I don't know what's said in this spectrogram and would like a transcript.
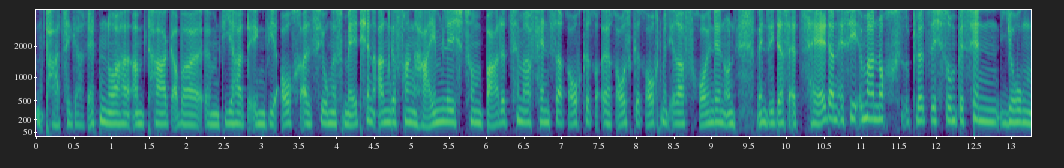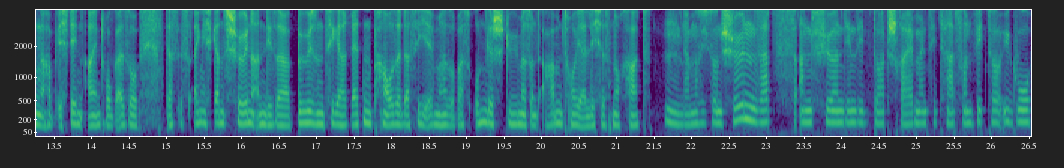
ein paar Zigaretten nur am Tag, aber ähm, die hat irgendwie auch als junges Mädchen angefangen, heimlich zum Badezimmerfenster äh, rausgeraucht mit ihrer Freundin. Und wenn sie das erzählt, dann ist sie immer noch plötzlich so ein bisschen jung, habe ich den Eindruck. Also das ist eigentlich ganz schön an dieser bösen Zigarette. Zigarettenpause, dass sie immer so was Ungestümes und Abenteuerliches noch hat. Hm, da muss ich so einen schönen Satz anführen, den Sie dort schreiben. Ein Zitat von Victor Hugo.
